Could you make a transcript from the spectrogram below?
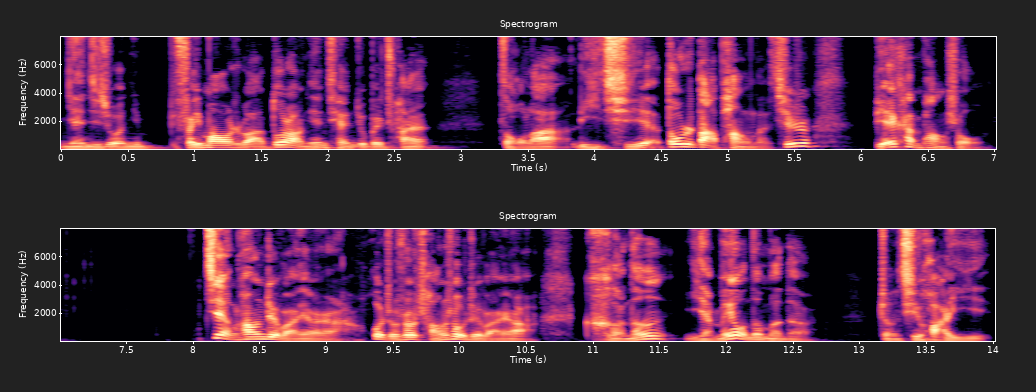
年纪就你肥猫是吧？多少年前就被传走了，李琦都是大胖子。其实别看胖瘦，健康这玩意儿啊，或者说长寿这玩意儿，可能也没有那么的整齐划一。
